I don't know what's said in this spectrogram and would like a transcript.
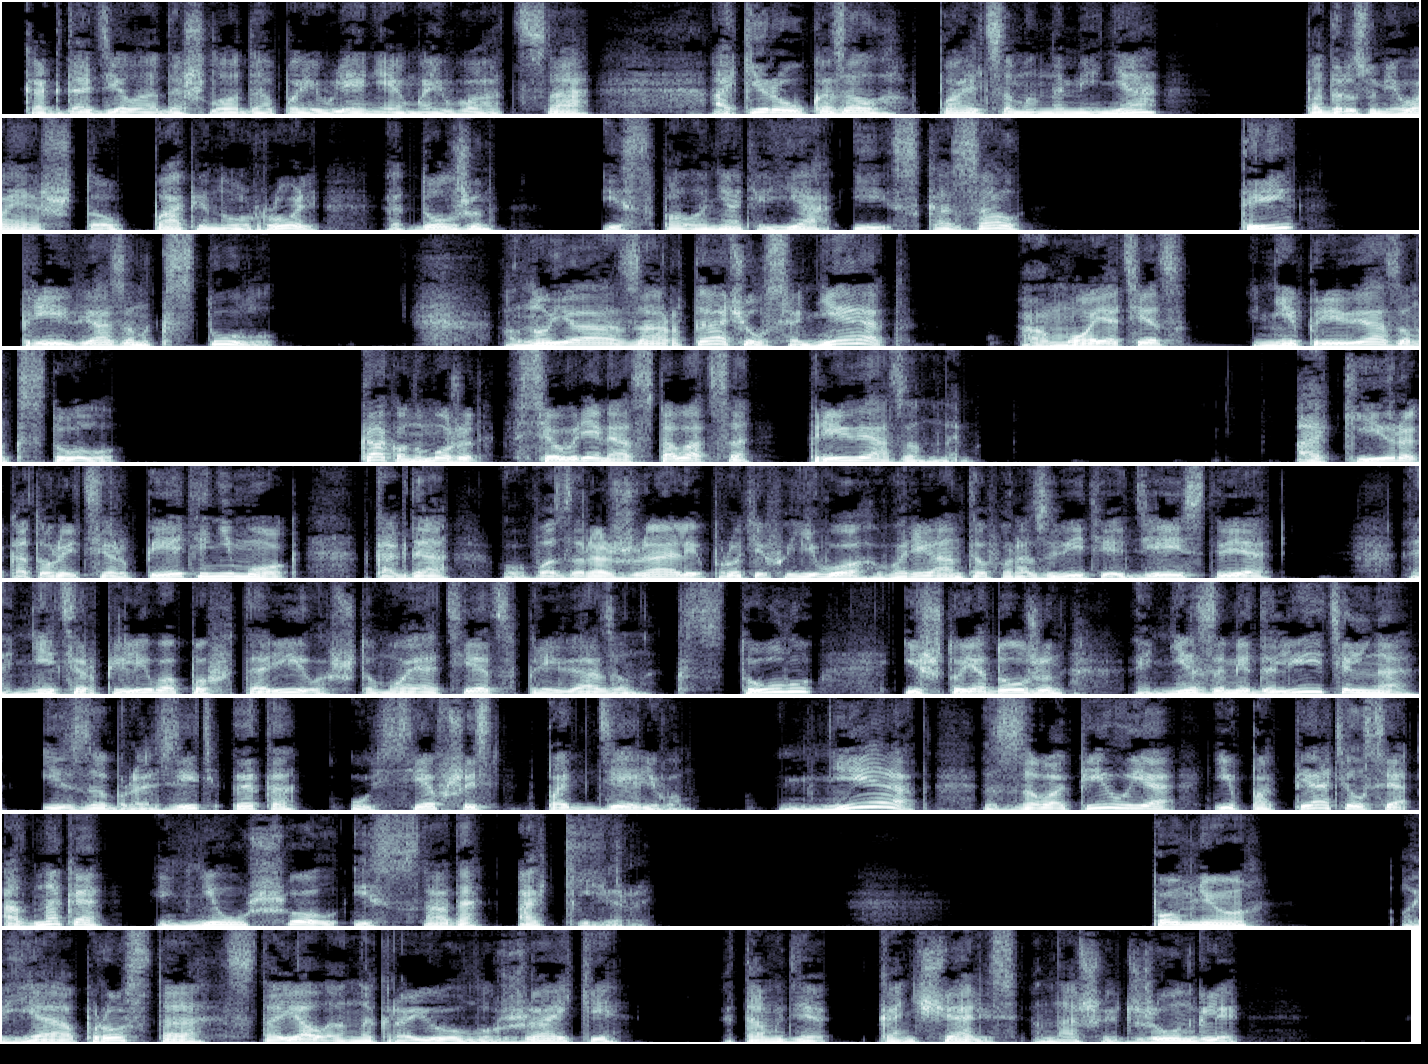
Когда дело дошло до появления моего отца, Акира указал пальцем на меня, подразумевая, что папину роль должен исполнять я, и сказал, «Ты привязан к стулу». Но я заортачился, «Нет, мой отец не привязан к стулу. Как он может все время оставаться привязанным? А Кира, который терпеть не мог, когда возражали против его вариантов развития действия, нетерпеливо повторил, что мой отец привязан к стулу и что я должен незамедлительно изобразить это, усевшись под деревом. «Нет!» — завопил я и попятился, однако не ушел из сада Акиры. Помню, я просто стояла на краю лужайки, там, где кончались наши джунгли,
